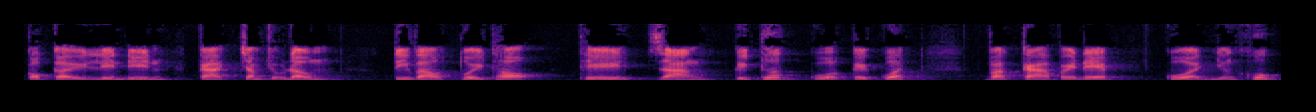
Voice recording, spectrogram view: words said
có cây lên đến cả trăm triệu đồng, tùy vào tuổi thọ, thế, dáng, kích thước của cây quất và cả vẻ đẹp của những khúc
